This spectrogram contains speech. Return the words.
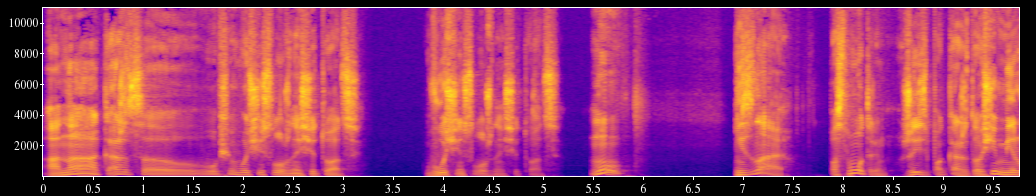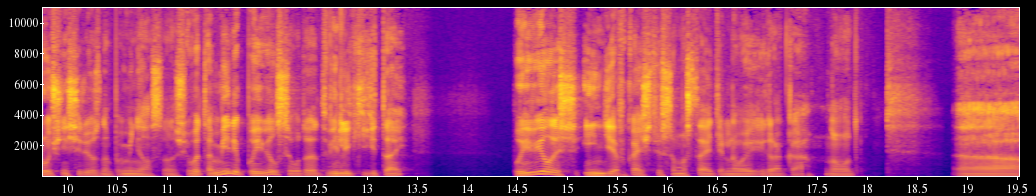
она окажется, в общем, в очень сложной ситуации. В очень сложной ситуации. Ну, не знаю. Посмотрим. Жизнь покажет. Вообще мир очень серьезно поменялся. В этом мире появился вот этот великий Китай – Появилась Индия в качестве самостоятельного игрока. Ну, вот. Э,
